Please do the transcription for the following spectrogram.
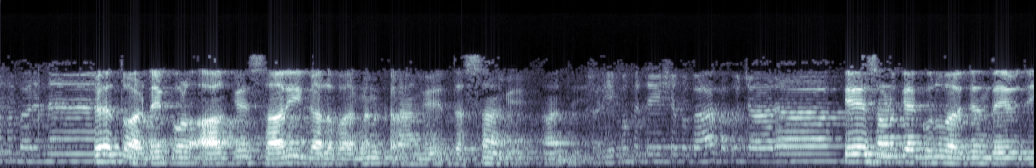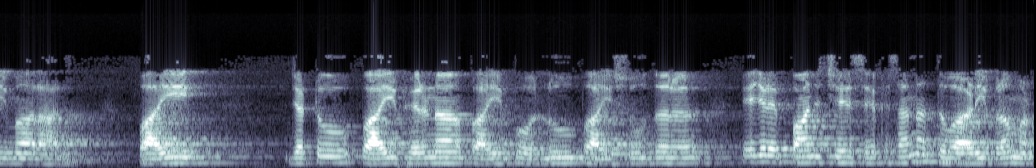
ਹਮ ਫਿਰ ਤੁਹਾਡੇ ਕੋਲ ਆ ਕੇ ਸਾਰੀ ਗੱਲ ਵਰਣਨ ਕਰਾਂਗੇ ਦੱਸਾਂਗੇ। ਹਾਂਜੀ। ਹਰੀ ਮੁਖ ਤੇ ਸ਼ਬ ਬਾਕ ਉਚਾਰਾ। ਇਹ ਸੁਣ ਕੇ ਗੁਰੂ ਅਰਜਨ ਦੇਵ ਜੀ ਮਹਾਰਾਜ ਭਾਈ ਜੱਟੂ ਭਾਈ ਫਿਰਨਾ ਭਾਈ ਭੋਲੂ ਭਾਈ ਸੂਦਰ ਇਹ ਜਿਹੜੇ ਪੰਜ ਛੇ ਸਿੱਖ ਸਨ ਨਾ ਤਵਾੜੀ ਬ੍ਰਾਹਮਣ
